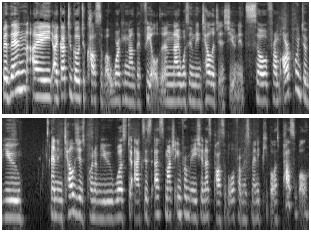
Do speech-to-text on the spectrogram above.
But then I, I got to go to Kosovo working on the field, and I was in the intelligence unit. So, from our point of view, an intelligence point of view was to access as much information as possible from as many people as possible.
